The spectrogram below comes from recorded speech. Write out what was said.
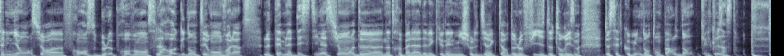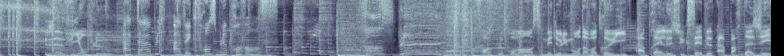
Céline Dion sur euh, France Bleu Provence, la Roque d'Enterron. Voilà le thème, la destination de euh, notre balade avec Lionel Michaud, le directeur de l'office de tourisme de cette commune dont on parle dans quelques instants. La vie en bleu, À table avec France Bleu Provence. France Provence met de l'humour dans votre vie. Après le succès de À partager,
